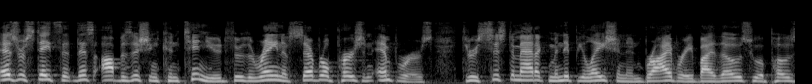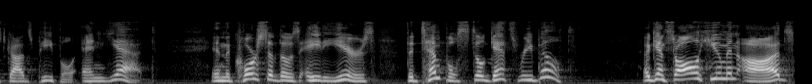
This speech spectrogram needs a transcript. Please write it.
Ezra states that this opposition continued through the reign of several Persian emperors, through systematic manipulation and bribery by those who opposed God's people. And yet, in the course of those 80 years, the temple still gets rebuilt. Against all human odds,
